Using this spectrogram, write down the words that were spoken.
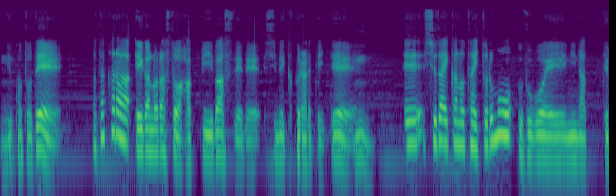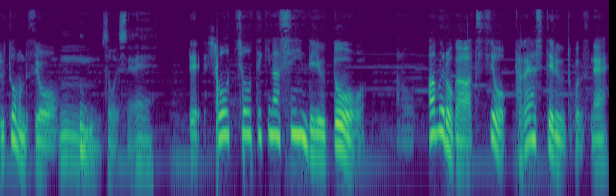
いうことで、まあだから映画のラストはハッピーバースデーで締めくくられていて、うん。で、主題歌のタイトルも産声になってると思うんですよう。ん。そうですね。で、象徴的なシーンで言うと、アムロが土を耕してるとこですね。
